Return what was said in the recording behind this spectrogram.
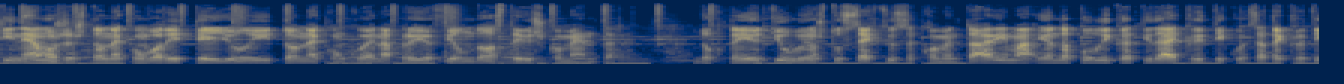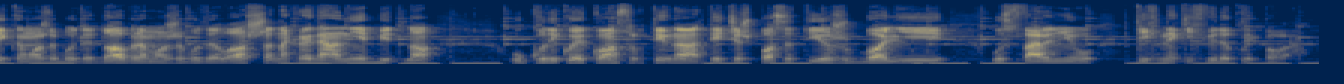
ti ne možeš tom nekom voditelju ili tom nekom ko je napravio film da ostaviš komentar. Dok na YouTube imaš tu sekciju sa komentarima i onda publika ti daje kritiku. Sad ta kritika može bude dobra, može bude loša, na kraju dana nije bitno. Ukoliko je konstruktivna, ti ćeš postati još bolji u stvaranju tih nekih videoklipova.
